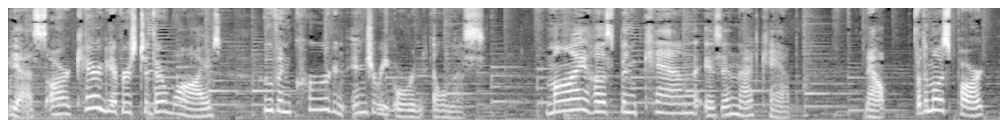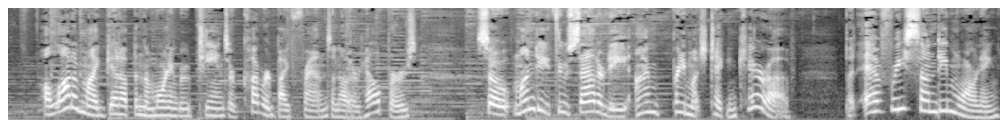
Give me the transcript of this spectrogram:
yes, are caregivers to their wives who've incurred an injury or an illness. My husband Ken is in that camp. Now, for the most part, a lot of my get up in the morning routines are covered by friends and other helpers, so Monday through Saturday I'm pretty much taken care of. But every Sunday morning,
